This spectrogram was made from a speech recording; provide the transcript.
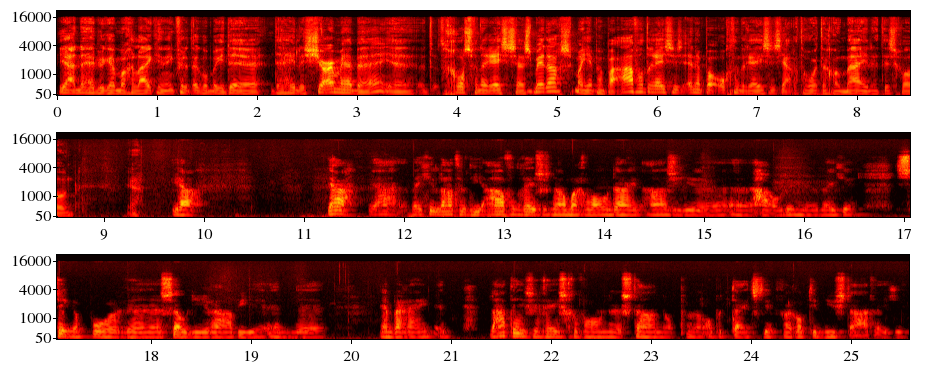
Ja, daar heb ik helemaal gelijk in. Ik vind het ook wel een beetje de, de hele charme hebben. Hè? Je, het, het gros van de races zijn smiddags, maar je hebt een paar avondraces en een paar ochtendraces. Ja, dat hoort er gewoon bij. Dat is gewoon, ja. Ja, ja, ja, weet je, laten we die avondraces nou maar gewoon daar in Azië uh, houden. Uh, weet je, Singapore, uh, Saudi-Arabië en, en Bahrein. En laat deze race gewoon staan op, op het tijdstip waarop die nu staat. Weet je,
